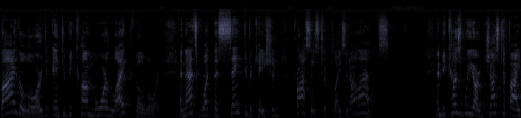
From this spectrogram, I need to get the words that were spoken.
by the Lord and to become more like the Lord. And that's what the sanctification process took place in our lives. And because we are justified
